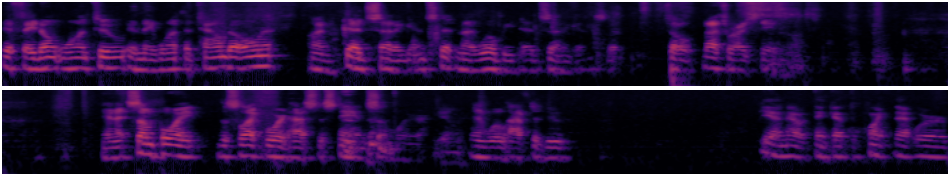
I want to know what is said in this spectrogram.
if they don't want to and they want the town to own it, I'm dead set against it and I will be dead set against it. So that's where I stand it. And at some point, the select board has to stand somewhere Yeah. and we'll have to do Yeah, and I would think at the point that we're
